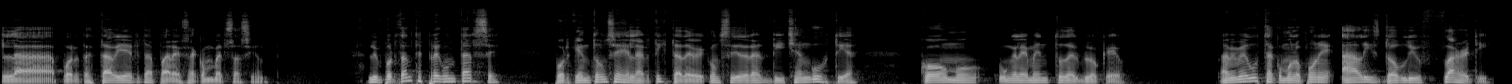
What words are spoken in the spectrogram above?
la puerta está abierta para esa conversación. Lo importante es preguntarse por qué entonces el artista debe considerar dicha angustia como un elemento del bloqueo. A mí me gusta como lo pone Alice W. Flaherty,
